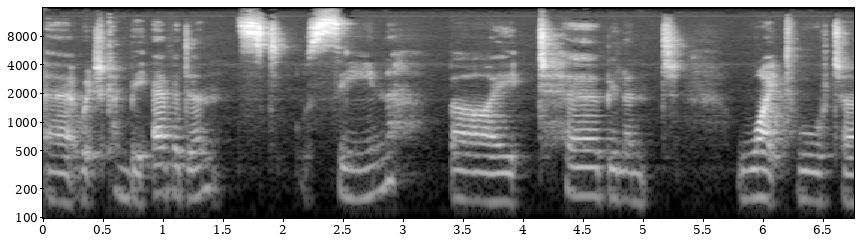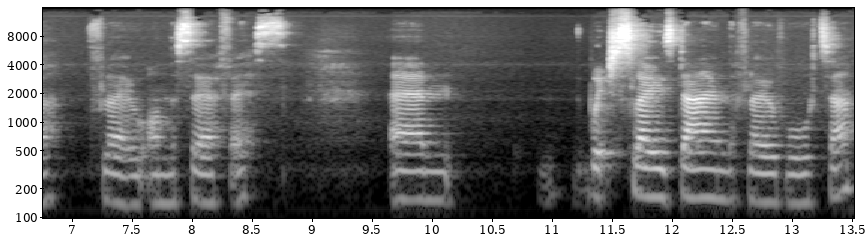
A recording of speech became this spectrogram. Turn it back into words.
uh, which can be evidenced seen by turbulent white water flow on the surface, um, which slows down the flow of water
